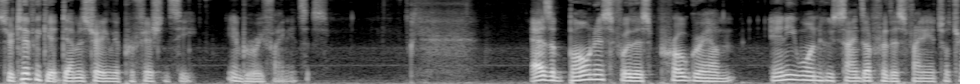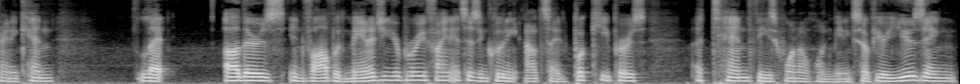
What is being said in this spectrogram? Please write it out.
certificate demonstrating their proficiency in brewery finances. As a bonus for this program, anyone who signs up for this financial training can let Others involved with managing your brewery finances, including outside bookkeepers, attend these one on one meetings. So if you're using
